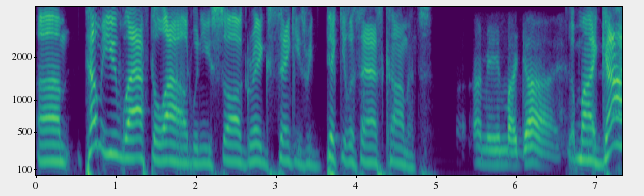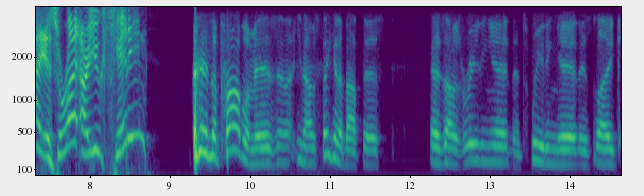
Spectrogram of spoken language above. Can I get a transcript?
Um, tell me you laughed aloud when you saw Greg Sankey's ridiculous ass comments. I mean, my guy. My guy is right. Are you kidding? And the problem is, and you know, I was thinking about this as I was reading it and tweeting it. it. Is like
